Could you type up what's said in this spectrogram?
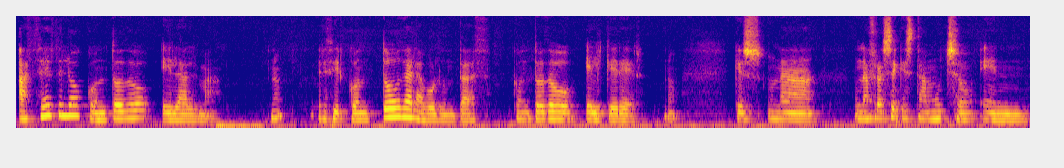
hacedlo con todo el alma. ¿no? Es decir, con toda la voluntad, con todo el querer, ¿no? que es una una frase que está mucho en,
